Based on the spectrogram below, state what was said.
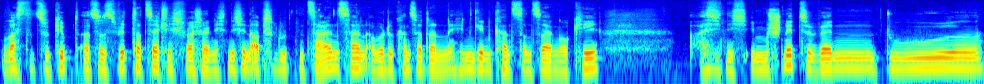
was dazu gibt. Also es wird tatsächlich wahrscheinlich nicht in absoluten Zahlen sein, aber du kannst ja dann hingehen, kannst dann sagen, okay, weiß ich nicht, im Schnitt, wenn du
